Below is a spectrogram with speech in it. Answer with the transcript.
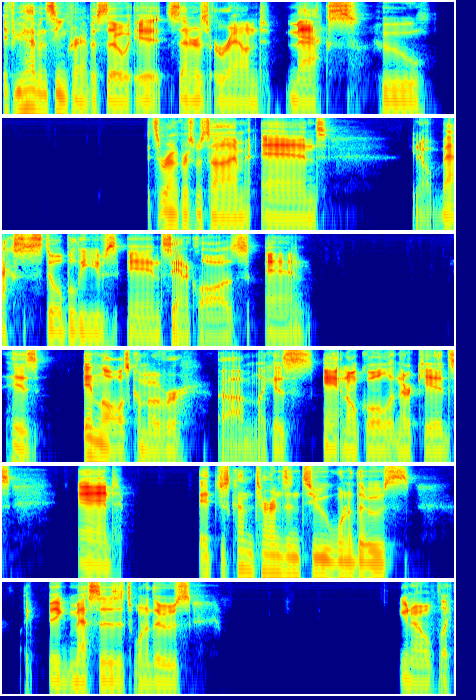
if you haven't seen Krampus though, it centers around Max, who it's around Christmas time, and you know Max still believes in Santa Claus, and his in-laws come over, um, like his aunt and uncle and their kids, and it just kind of turns into one of those like big messes. It's one of those, you know, like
